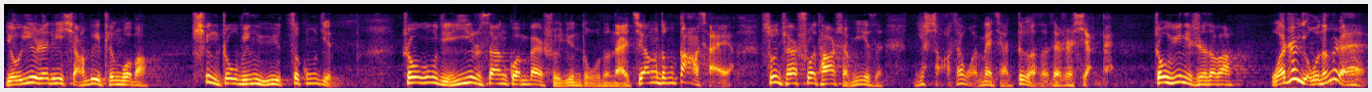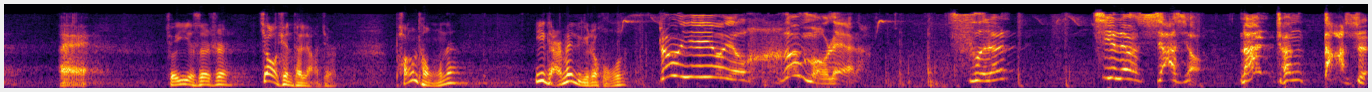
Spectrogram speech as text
有一个人，你想必听过吧？姓周，名瑜，字公瑾。周公瑾一十三官拜水军都督，乃江东大才呀。孙权说他什么意思？你少在我面前嘚瑟，在这显摆。周瑜你知道吧？我这有能人，哎，就意思是教训他两句。庞统呢，一点没捋着胡子。周瑜又有何谋略了？此人气量狭小，难成大事。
